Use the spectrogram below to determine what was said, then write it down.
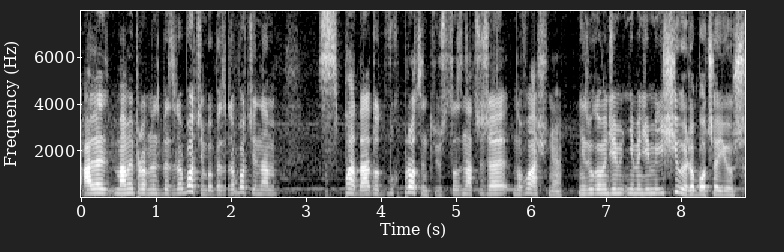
Ale mamy problem z bezrobociem, bo bezrobocie nam spada do 2% już, co znaczy, że no właśnie, niedługo będziemy, nie będziemy mieli siły roboczej już.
